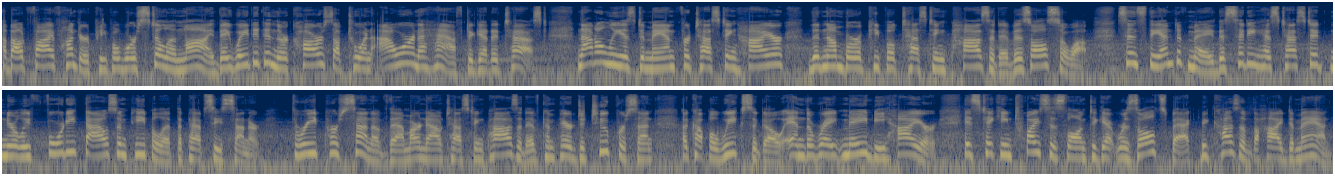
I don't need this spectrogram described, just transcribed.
About 500 people were still in line. They waited in their cars up to an hour and a half to get a test. Not only is demand for testing higher, the number of people testing positive positive is also up. Since the end of May, the city has tested nearly 40,000 people at the Pepsi Center. 3% of them are now testing positive compared to 2% a couple weeks ago, and the rate may be higher. It's taking twice as long to get results back because of the high demand.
